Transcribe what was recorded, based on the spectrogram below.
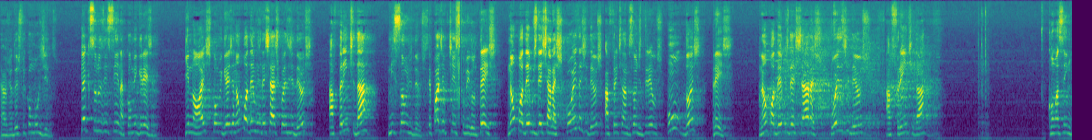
Né? Os judeus ficam mordidos. O que é que isso nos ensina como igreja? Que nós, como igreja, não podemos deixar as coisas de Deus à frente da missão de Deus. Você pode repetir isso comigo no 3? Não podemos deixar as coisas de Deus à frente da missão de Deus. Um, dois, três. Não podemos deixar as coisas de Deus à frente da como assim?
